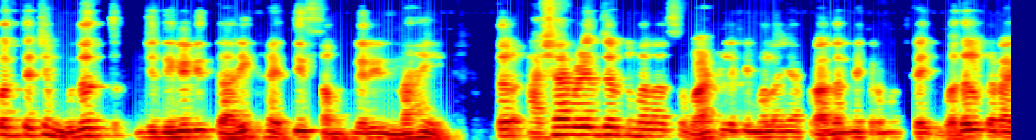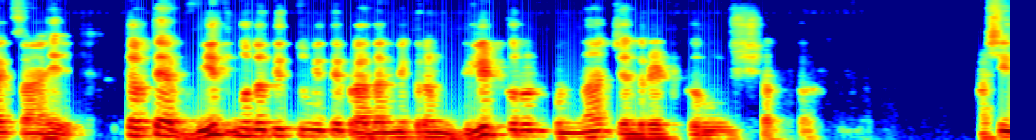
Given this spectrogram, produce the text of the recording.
पण त्याची मुदत जी दिलेली तारीख आहे ती संपलेली नाही. तर अशा वेळेस जर तुम्हाला असं वाटलं की मला या प्राधान्यक्रमात काही बदल करायचा आहे तर त्या विध मुदतीत तुम्ही ते प्राधान्यक्रम डिलीट करून पुन्हा जनरेट करू शकता. अशी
